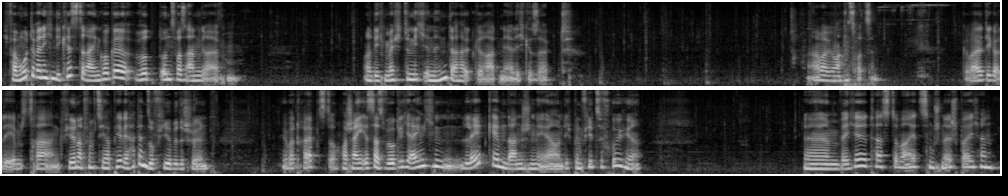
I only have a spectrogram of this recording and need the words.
Ich vermute, wenn ich in die Kiste reingucke, wird uns was angreifen. Und ich möchte nicht in den Hinterhalt geraten, ehrlich gesagt. Aber wir machen es trotzdem. Gewaltiger Lebenstrank. 450 HP. Wer hat denn so viel, bitteschön? Übertreibt's doch. Wahrscheinlich ist das wirklich eigentlich ein Late-Game-Dungeon eher und ich bin viel zu früh hier. Ähm, welche Taste war jetzt zum Schnellspeichern?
